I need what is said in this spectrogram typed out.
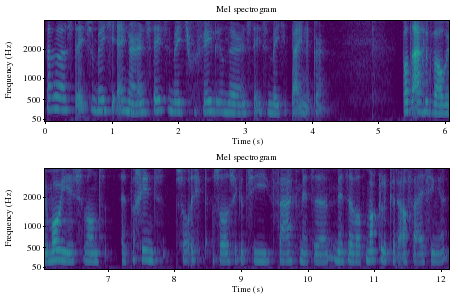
uh, steeds een beetje enger en steeds een beetje vervelender en steeds een beetje pijnlijker. Wat eigenlijk wel weer mooi is, want het begint, zoals ik, zoals ik het zie, vaak met de, met de wat makkelijkere afwijzingen.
